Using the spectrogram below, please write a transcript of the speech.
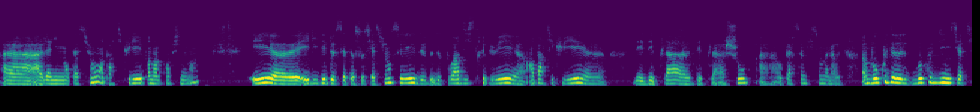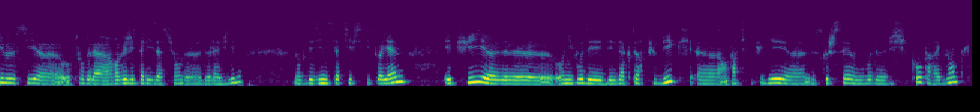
à, l'alimentation, en particulier pendant le confinement, euh, et, l'idée de cette association, c'est de, pouvoir distribuer euh, en particulier euh, des, plats, des plats chauds aux personnes qui sont dans la rue. beaucoup, de, beaucoup d'initiatives aussi autour de la revégétalisation de, la ville, donc des initiatives citoyennes. Et puis, au niveau des, acteurs publics, en particulier de ce que je sais au niveau de Vichico, par exemple,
